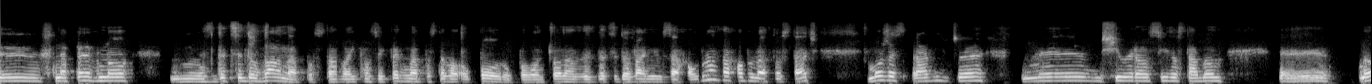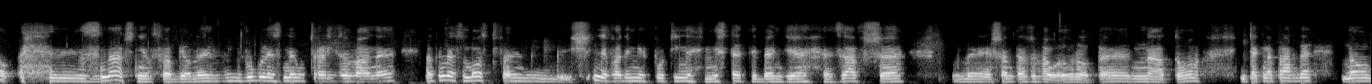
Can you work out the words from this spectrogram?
y, na pewno mm, zdecydowana postawa i konsekwentna postawa oporu połączona ze zdecydowaniem Zachodu, a Zachodu na to stać, może sprawić, że mm, siły Rosji zostaną e, no, znacznie osłabione i w ogóle zneutralizowane. Natomiast most, e, silny Władimir Putin niestety będzie zawsze e, szantażował Europę, NATO i tak naprawdę no,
